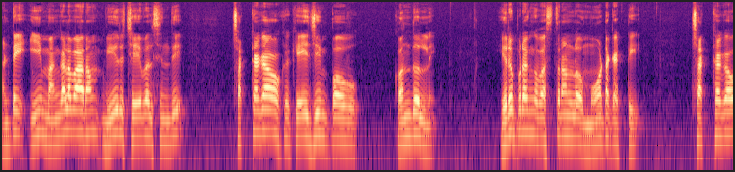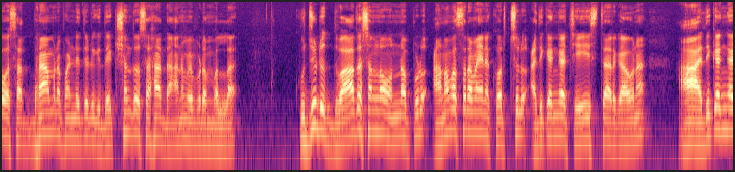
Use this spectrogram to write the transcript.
అంటే ఈ మంగళవారం వీరు చేయవలసింది చక్కగా ఒక కేజీ పావు కందుల్ని ఎరుపు రంగు వస్త్రంలో మూట కట్టి చక్కగా ఓ సద్బ్రాహ్మణ పండితుడికి దీక్షంతో సహా దానం ఇవ్వడం వల్ల కుజుడు ద్వాదశంలో ఉన్నప్పుడు అనవసరమైన ఖర్చులు అధికంగా చేయిస్తారు కావున ఆ అధికంగా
